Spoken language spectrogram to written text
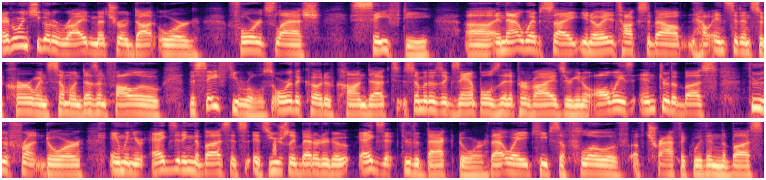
Everyone should go to ridemetro.org forward slash safety safety uh, and that website, you know, it talks about how incidents occur when someone doesn't follow the safety rules or the code of conduct. Some of those examples that it provides are, you know, always enter the bus through the front door, and when you're exiting the bus, it's it's usually better to go exit through the back door. That way, it keeps a flow of, of traffic within the bus.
